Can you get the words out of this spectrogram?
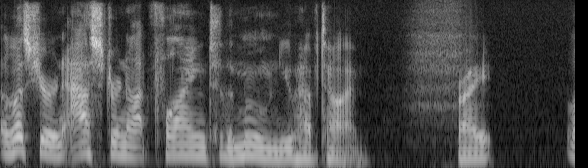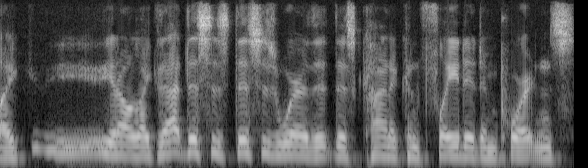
unless you're an astronaut flying to the moon, you have time. Right? Like you know, like that this is this is where the, this kind of conflated importance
